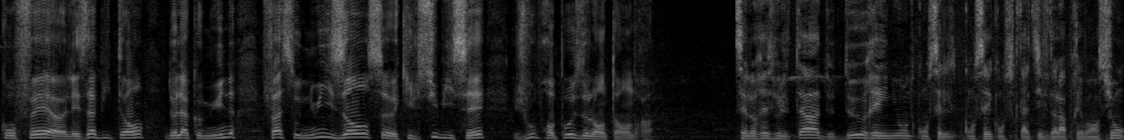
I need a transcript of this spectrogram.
qu'ont fait les habitants de la commune face aux nuisances qu'ils subissaient. Je vous propose de l'entendre. C'est le résultat de deux réunions de conseil, conseil, consultatif de la prévention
